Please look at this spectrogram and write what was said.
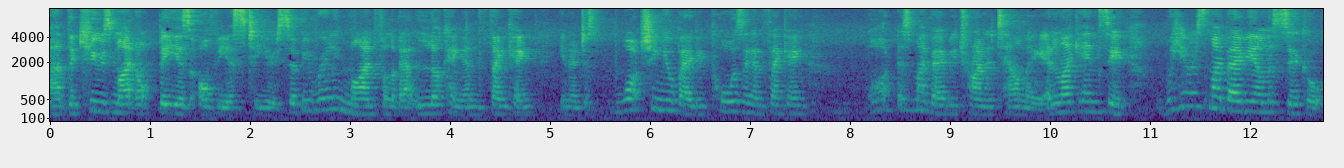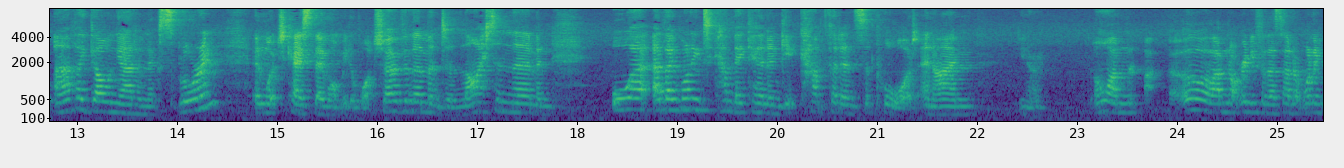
uh, the cues might not be as obvious to you. So be really mindful about looking and thinking, you know, just watching your baby, pausing and thinking, what is my baby trying to tell me? And like Anne said, where is my baby on the circle? Are they going out and exploring? In which case they want me to watch over them and delight in them and or are they wanting to come back in and get comfort and support and I'm, you know, oh I'm oh I'm not ready for this. I don't want to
